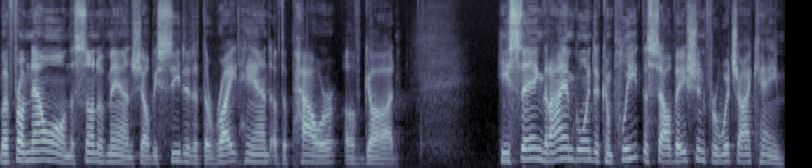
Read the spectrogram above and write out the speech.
But from now on, the Son of Man shall be seated at the right hand of the power of God. He's saying that I am going to complete the salvation for which I came.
